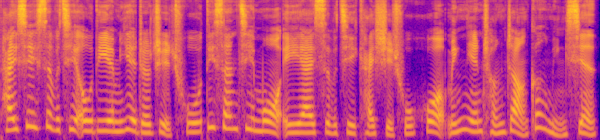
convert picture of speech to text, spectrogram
台系伺服器 ODM 业者指出，第三季末 AI 伺服器开始出货，明年成长更明显。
